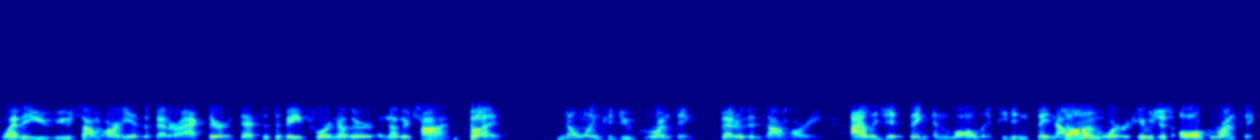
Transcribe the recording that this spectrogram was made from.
whether you view Tom Hardy as a better actor, that's a debate for another another time. But no one could do grunting better than Tom Hardy. I legit think in Lawless, he didn't say not John- one word. It was just all grunting.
